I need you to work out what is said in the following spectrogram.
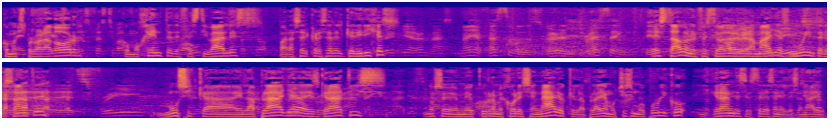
como explorador, como gente de festivales, para hacer crecer el que diriges. He estado en el Festival de la Riviera Maya, es muy interesante. Música en la playa, es gratis. No se me ocurre mejor escenario que la playa, muchísimo público y grandes estrellas en el escenario.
